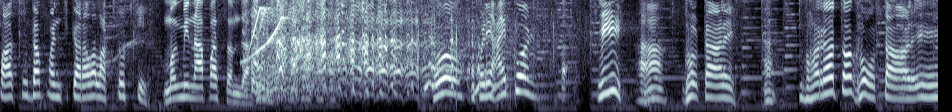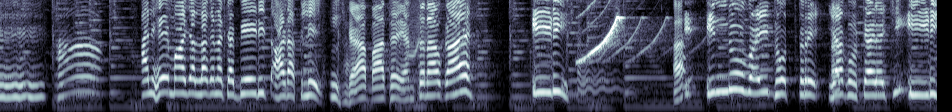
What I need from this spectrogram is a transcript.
पाच सुद्धा पंच करावा लागतोच की. मग मी नापास समजा. हो पण आहेत कोण? मी? हा. घोटाळे. भरत घोटाळे. हा. आणि हे माझ्या लग्नाच्या बेडीत अडकले. क्या बात आहे यांचं नाव काय? ईडी. हा? इंदूबाई धोत्रे या घोटाळ्याची ईडी.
